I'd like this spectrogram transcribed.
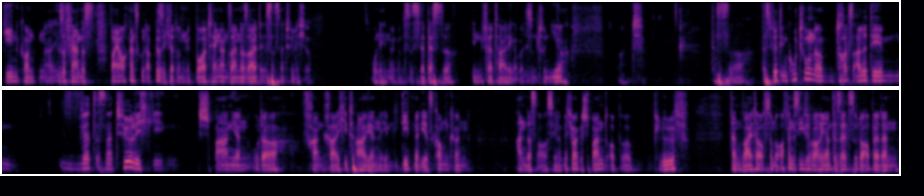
gehen konnten. Insofern, das war ja auch ganz gut abgesichert und mit Boateng an seiner Seite ist das natürlich ohnehin, das ist der beste Innenverteidiger bei diesem Turnier und das, äh, das wird ihm gut tun. Trotz alledem wird es natürlich gegen Spanien oder Frankreich, Italien, eben die Gegner, die jetzt kommen können, anders aussehen. Da bin ich mal gespannt, ob äh, Löw dann weiter auf so eine offensive Variante setzt oder ob er dann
